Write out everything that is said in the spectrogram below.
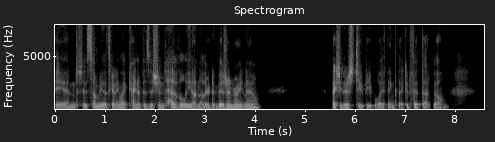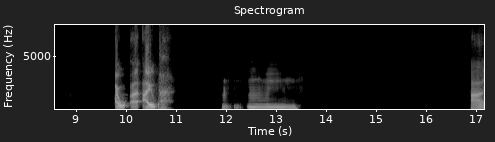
And it's somebody that's getting like kind of positioned heavily in another division right now. Actually, there's two people I think that could fit that bill. I I, I Mm, I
